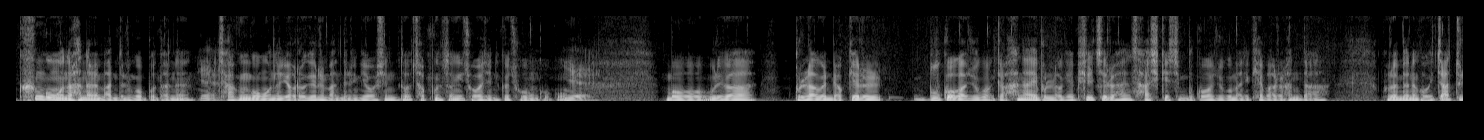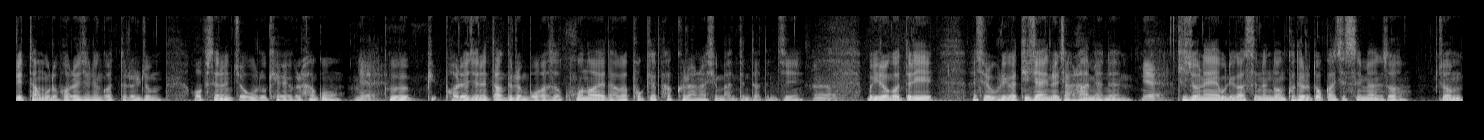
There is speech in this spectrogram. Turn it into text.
큰 공원을 하나를 만드는 것보다는 예. 작은 공원을 여러 개를 만드는 게 훨씬 더 접근성이 좋아지니까 좋은 거고 예. 뭐 우리가 블락을 몇 개를 묶어가지고 그러니까 하나의 블럭에 필지를 한 40개씩 묶어가지고 만약 개발을 한다. 그러면은 거기 짜투리땅으로 버려지는 것들을 좀 없애는 쪽으로 계획을 하고 예. 그 비- 버려지는 땅들을 모아서 코너에다가 pocket park를 하나씩 만든다든지 어. 뭐 이런 것들이 사실 우리가 디자인을 잘 하면은 예. 기존에 우리가 쓰는 돈 그대로 똑같이 쓰면서 좀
